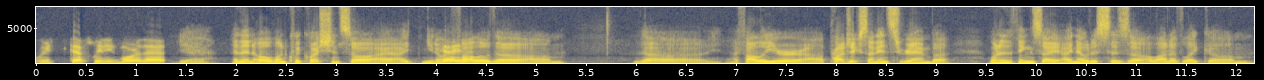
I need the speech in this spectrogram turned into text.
we definitely need more of that. Yeah, and then oh, one quick question. So I, I you know, Yeah, I yeah. follow the um, the I follow your uh, projects on Instagram, but one of the things I, I notice is a, a lot of like um,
